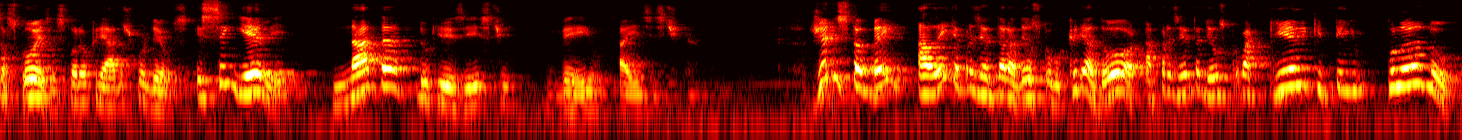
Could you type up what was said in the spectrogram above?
as coisas foram criadas por Deus, e sem Ele, nada do que existe veio a existir. Gênesis também, além de apresentar a Deus como Criador, apresenta Deus como aquele que tem um plano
